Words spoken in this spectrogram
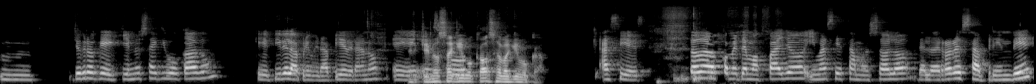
mm, yo creo que quien no se ha equivocado, que tire la primera piedra, ¿no? El que no se ha equivocado se va a equivocar. Así es. Todos cometemos fallos y más si estamos solos, de los errores se aprende.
